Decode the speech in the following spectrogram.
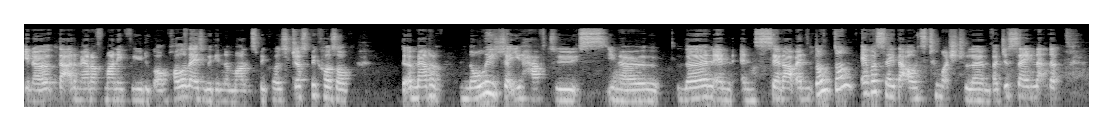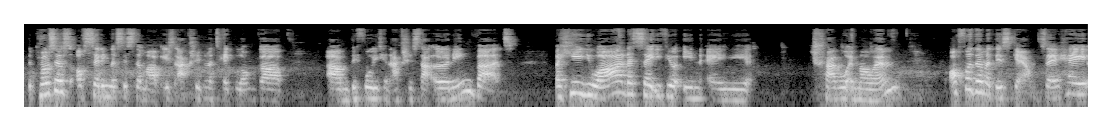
you know that amount of money for you to go on holidays within a month because just because of the amount of knowledge that you have to you know learn and and set up. And don't don't ever say that oh it's too much to learn but just saying that the the process of setting the system up is actually going to take longer um, before you can actually start earning. But but here you are let's say if you're in a travel MLM offer them a discount. Say hey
